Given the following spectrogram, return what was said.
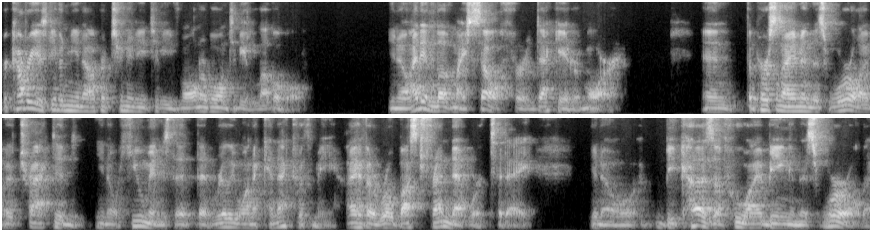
recovery has given me an opportunity to be vulnerable and to be lovable. You know, I didn't love myself for a decade or more and the person i am in this world i've attracted you know humans that that really want to connect with me. I have a robust friend network today you know because of who i'm being in this world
